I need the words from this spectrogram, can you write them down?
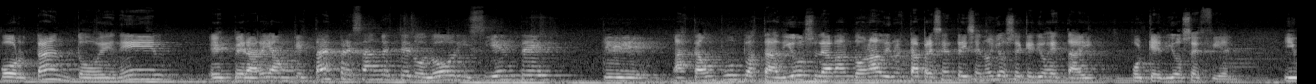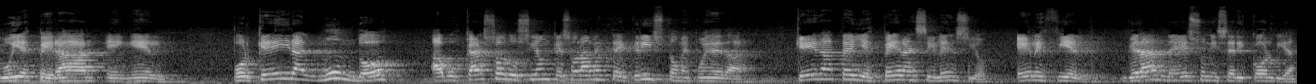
por tanto en él esperaré, aunque está expresando este dolor y siente que hasta un punto hasta Dios le ha abandonado y no está presente, dice, no, yo sé que Dios está ahí, porque Dios es fiel y voy a esperar en Él. ¿Por qué ir al mundo a buscar solución que solamente Cristo me puede dar? Quédate y espera en silencio. Él es fiel, grande es su misericordia.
